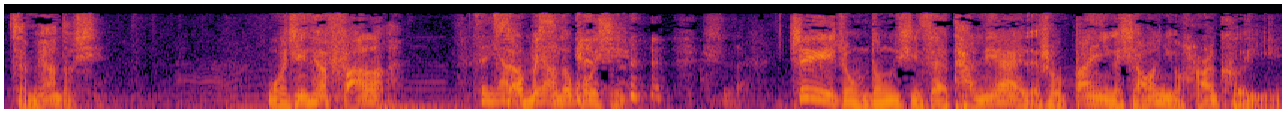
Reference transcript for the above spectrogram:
怎么样都行；我今天烦了，怎么样都不行。是的，这种东西在谈恋爱的时候搬一个小女孩可以，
